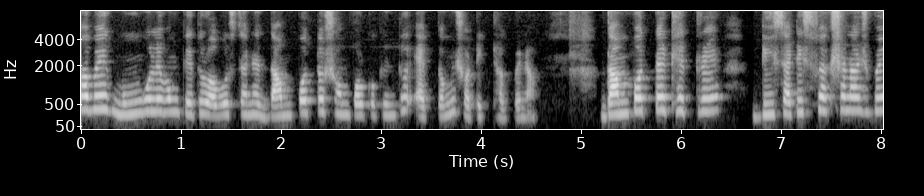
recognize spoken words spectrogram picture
ভাবে মঙ্গল এবং কেতুর অবস্থানের দাম্পত্য সম্পর্ক কিন্তু একদমই সঠিক থাকবে না। দাম্পত্যের ক্ষেত্রে ডিস্যাটিসফ্যাকশন আসবে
